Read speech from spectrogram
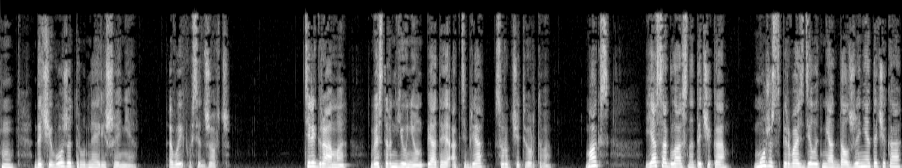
Хм, до чего же трудное решение. Выкусит Джордж. Телеграмма. Western Union, 5 октября 44-го. Макс, я согласна, ТЧК. Можешь сперва сделать мне одолжение, ТЧК.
